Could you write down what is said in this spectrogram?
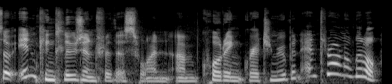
So, in conclusion for this one, I'm quoting Gretchen Rubin and throwing a little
